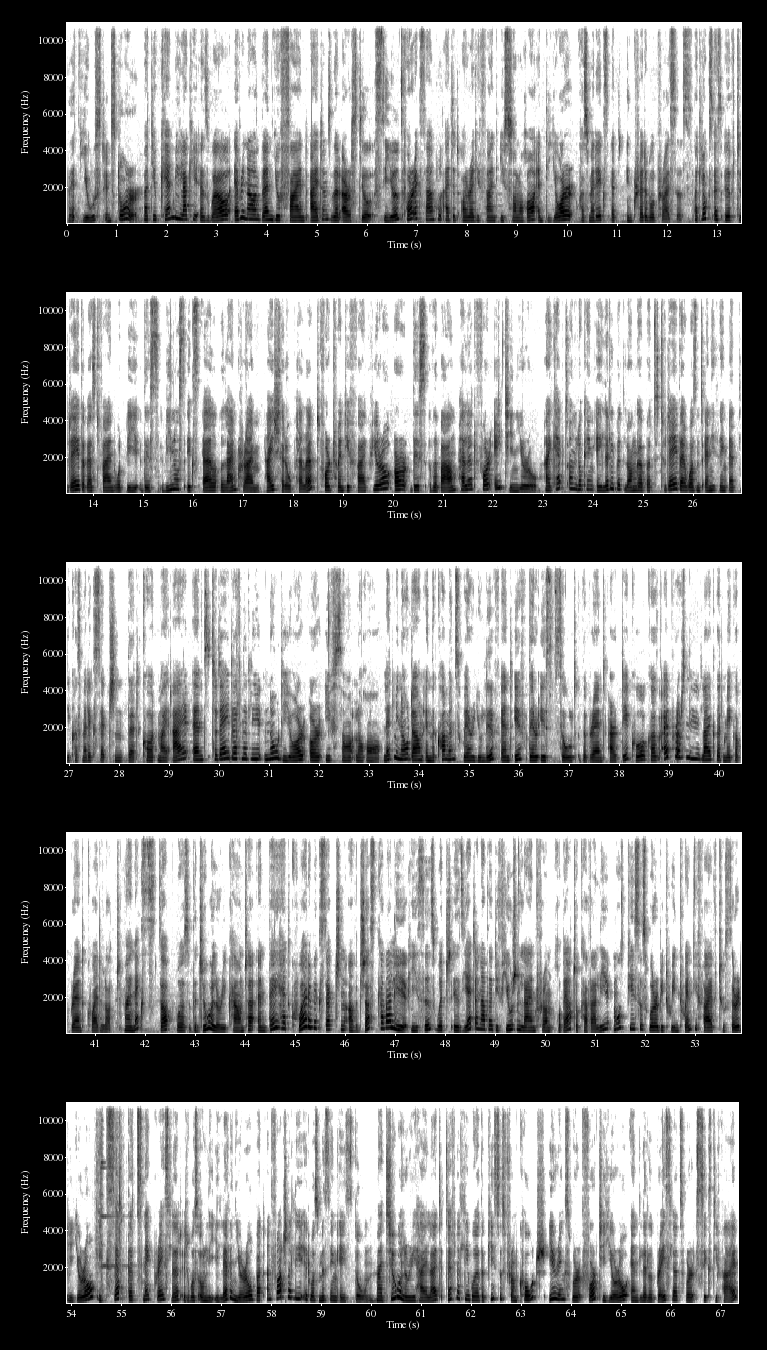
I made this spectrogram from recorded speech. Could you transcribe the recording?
that used in store? But you can be lucky as well. Every now and then you find items that are still sealed. For example, I did already find Yves Saint Laurent and Dior cosmetics at incredible prices. But looks as if today the best find would be this Venus XL Lime Crime eyeshadow palette palette for 25 euro or this The Balm palette for 18 euro. I kept on looking a little bit longer but today there wasn't anything at the cosmetics section that caught my eye and today definitely no Dior or Yves Saint Laurent. Let me know down in the comments where you live and if there is sold the brand Art Deco cause I personally like that makeup brand quite a lot. My next stop was the jewelry counter and they had quite a big section of just Cavalli pieces which is is yet another diffusion line from Roberto Cavalli. Most pieces were between 25 to 30 euro, except that snake bracelet it was only 11 euro, but unfortunately it was missing a stone. My jewelry highlight definitely were the pieces from Coach. Earrings were 40 euro and little bracelets were 65.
